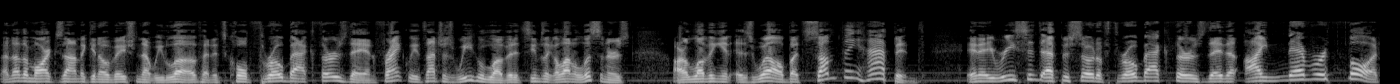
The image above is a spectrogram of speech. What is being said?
another Mark Zomick innovation that we love, and it's called Throwback Thursday. And frankly, it's not just we who love it. It seems like a lot of listeners are loving it as well. But something happened in a recent episode of Throwback Thursday that I never thought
